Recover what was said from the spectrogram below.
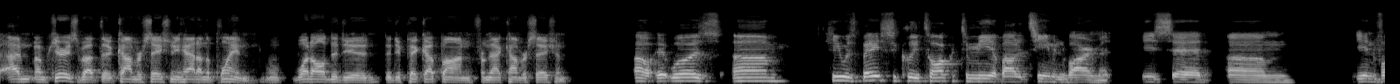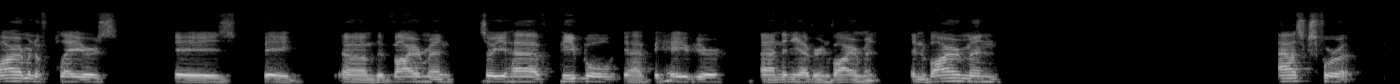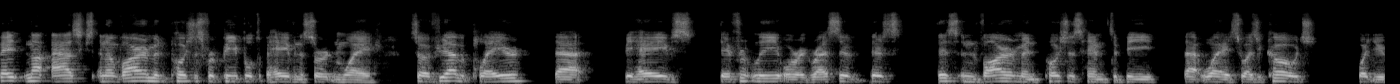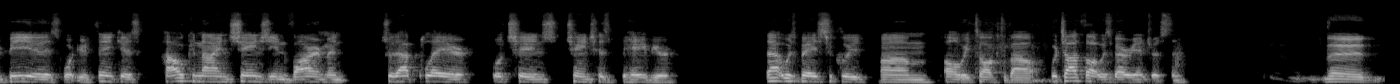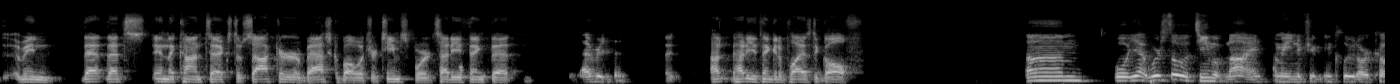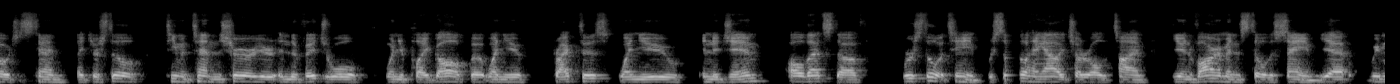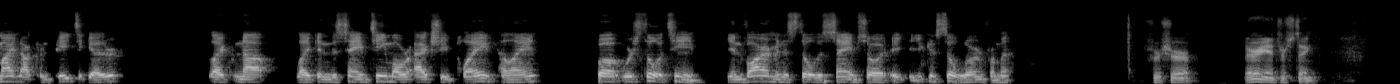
I'm I'm curious about the conversation you had on the plane. What all did you did you pick up on from that conversation? Oh, it was um, he was basically talking to me about a team environment. He said um, the environment of players is big. Um, the environment. So you have people, you have behavior, and then you have your environment. Environment asks for not asks an environment pushes for people to behave in a certain way. So if you have a player that behaves differently or aggressive, there's this environment pushes him to be that way. So as a coach, what you be is what you think is how can I change the environment so that player will change change his behavior. That was basically um, all we talked about, which I thought was very interesting the I mean that that's in the context of soccer or basketball, which are team sports. How do you think that? Everything. How, how do you think it applies to golf? Um. Well, yeah, we're still a team of nine. I mean, if you include our coach, it's ten. Like you're still team of ten. Sure, you're individual when you play golf, but when you practice, when you in the gym, all that stuff, we're still a team. We still hang out with each other all the time. The environment is still the same. Yeah, we might not compete together, like not like in the same team while we're actually playing playing, but we're still a team. The environment is still the same, so it, you can still learn from it. For sure, very interesting.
